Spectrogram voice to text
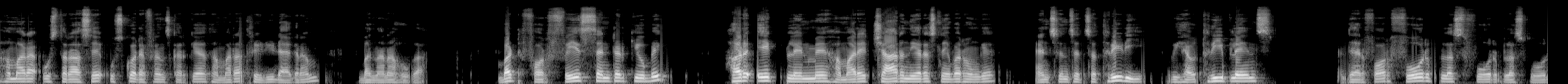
हमारा उस तरह से उसको रेफरेंस करके हमारा थ्री डी डायग्राम बनाना होगा। But for face centre cubic हर एक प्लेन में हमारे चार नियरेस्ट नेबर होंगे and since it's a three D we have three planes therefore 4 plus 4 plus 4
